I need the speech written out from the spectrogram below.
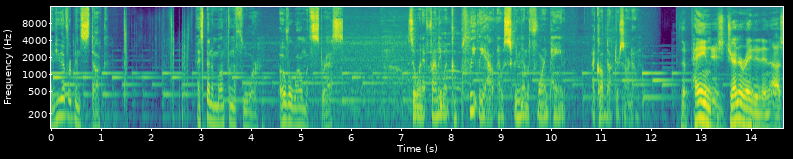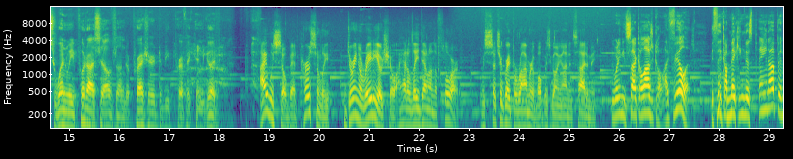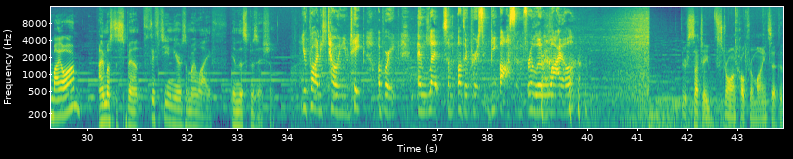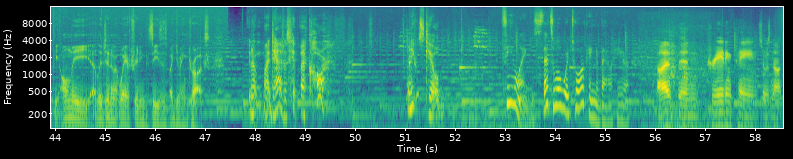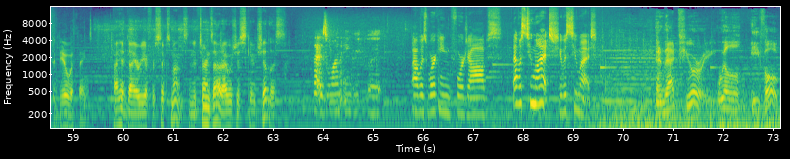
Have you ever been stuck? I spent a month on the floor, overwhelmed with stress. So when it finally went completely out and I was screaming on the floor in pain, I called Dr. Sarno. The pain is generated in us when we put ourselves under pressure to be perfect and good. I was so bad personally. During a radio show, I had to lay down on the floor. It was such a great barometer of what was going on inside of me. What do you mean psychological? I feel it. You think I'm making this pain up in my arm? I must have spent 15 years of my life in this position. Your body's telling you take a break and let some other person be awesome for a little while. There's such a strong cultural mindset that the only uh, legitimate way of treating disease is by giving drugs. You know, my dad was hit by a car and he was killed. Feelings, that's all we're talking about here. I've been creating pain so as not to deal with things. I had diarrhea for six months, and it turns out I was just scared shitless. That is one angry foot. I was working four jobs. That was too much. It was too much. And that fury will evoke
